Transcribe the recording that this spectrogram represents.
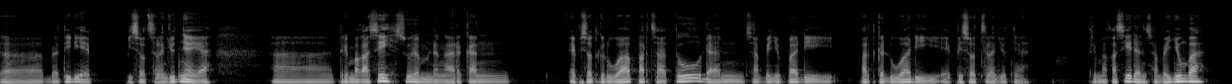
eh, berarti di episode selanjutnya ya. Eh, terima kasih sudah mendengarkan episode kedua part 1 dan sampai jumpa di part kedua di episode selanjutnya. Terima kasih dan sampai jumpa.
